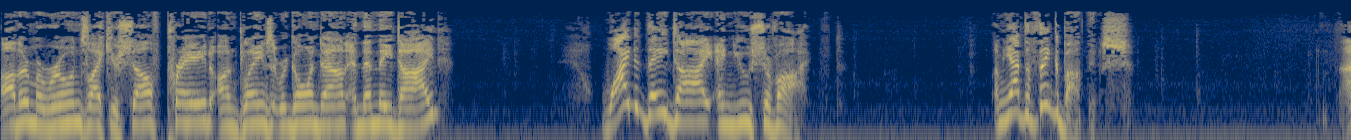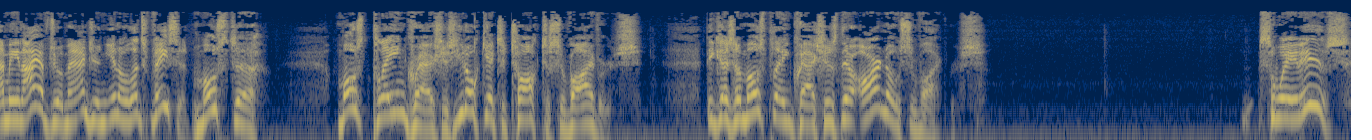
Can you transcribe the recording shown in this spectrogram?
other Maroons like yourself prayed on planes that were going down and then they died? Why did they die and you survived? I mean, you have to think about this. I mean, I have to imagine, you know, let's face it, most... Uh, most plane crashes, you don't get to talk to survivors. Because in most plane crashes, there are no survivors. It's the way it is.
